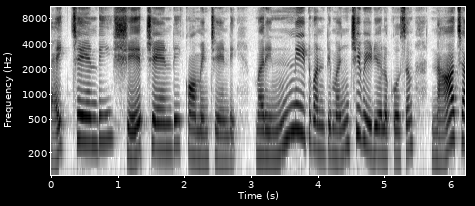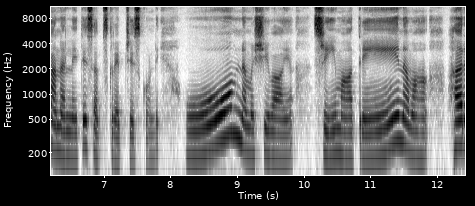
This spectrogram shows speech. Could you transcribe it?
లైక్ చేయండి షేర్ చేయండి కామెంట్ చేయండి. మరిన్ని ఇటువంటి మంచి వీడియోల కోసం నా ఛానల్ని అయితే సబ్స్క్రైబ్ చేసుకోండి. ఓం నమ శివాయ. శ్రీమాత్రే నమ. హర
